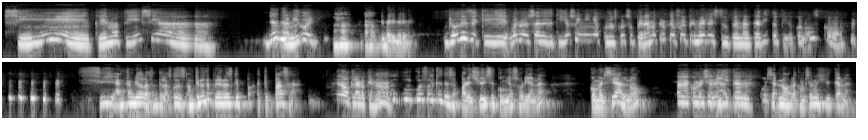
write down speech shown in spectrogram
Sí, qué noticia. Ya Amigo. Ajá, ajá, dime, dime, dime. Yo desde que, bueno, o sea, desde que yo soy niño conozco el Superama, creo que fue el primer supermercadito que yo conozco. Sí, han cambiado bastante las cosas, aunque no es la primera vez que, pasa. No, claro que no. ¿Cuál, fue el que desapareció y se comió Soriana? Comercial, ¿no? Con la comercial mexicana. no, la comercial mexicana.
